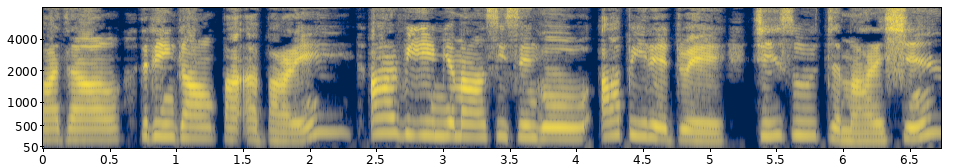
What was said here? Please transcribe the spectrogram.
ပါကြောင်းသတင်းကောင်းပါအပ်ပါတယ်။ RVE မြန်မာအစီအစဉ်ကို အားပေးတဲ့အတွက်ကျေးဇူးတင်ပါတယ်ရှင်။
